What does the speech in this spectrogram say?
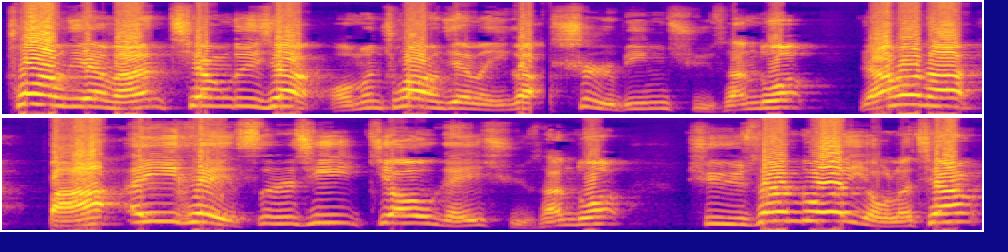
创建完枪对象，我们创建了一个士兵许三多，然后呢？把 AK 四十七交给许三多，许三多有了枪，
